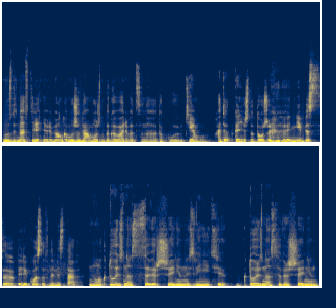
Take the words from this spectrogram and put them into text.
Ну, с 12-летним ребенком уже, да, можно договариваться на такую тему. Хотя, конечно, тоже не без э, перекосов на местах. Ну, а кто из нас совершенен, извините? Кто из нас совершенен?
